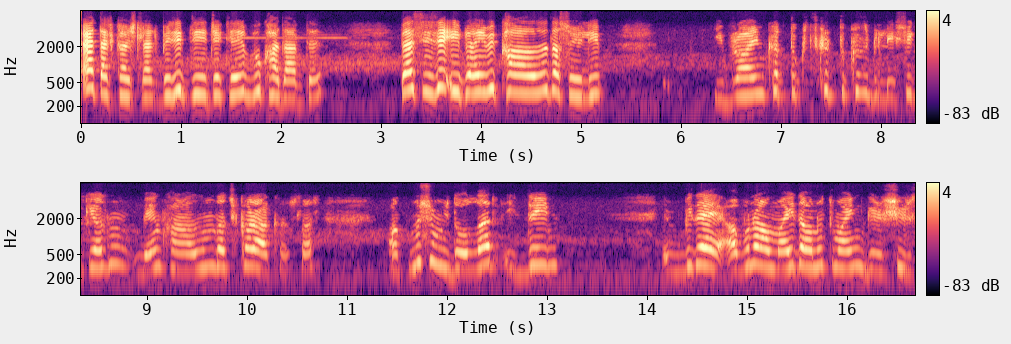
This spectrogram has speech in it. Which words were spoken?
Evet arkadaşlar benim diyeceklerim bu kadardı. Ben size İbrahim'in kanalını da söyleyeyim. İbrahim 4949 birleşik yazın benim kanalım da çıkar arkadaşlar. 60 videolar izleyin. Bir de abone olmayı da unutmayın. Görüşürüz.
